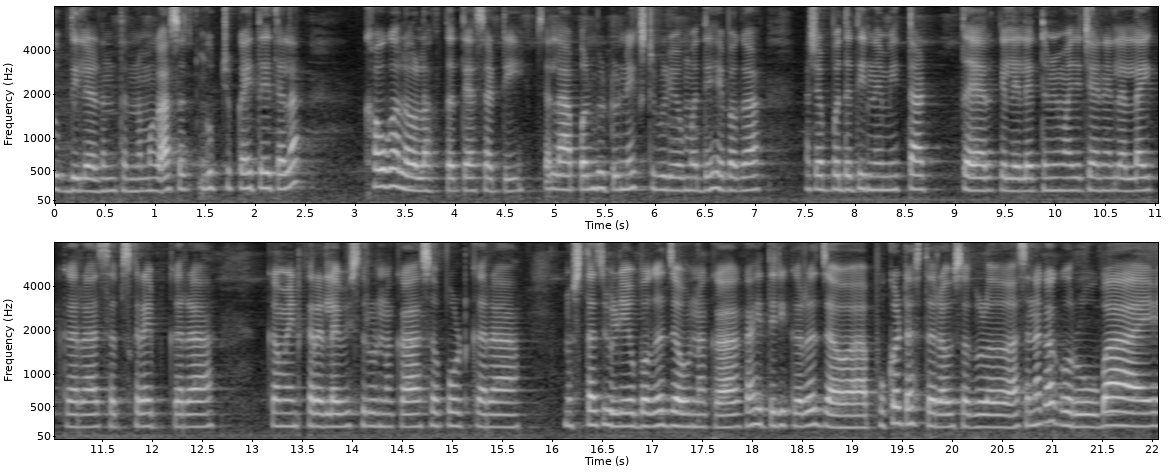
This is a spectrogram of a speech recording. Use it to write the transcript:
तूप दिल्यानंतर ना मग असं गुपचूप काहीतरी त्याला खाऊ घालावं लागतं त्यासाठी. चला आपण भेटू नेक्स्ट व्हिडिओमध्ये हे बघा अशा पद्धतीने मी ताट तयार केलेलं आहे. तुम्ही माझ्या चॅनलला लाईक करा सबस्क्राईब करा. कमेंट करायला विसरू नका सपोर्ट करा. नुसताच व्हिडिओ बघत जाऊ नका काहीतरी करत जावा. फुकट असतं राव सगळं. असं नका करू. बाय.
